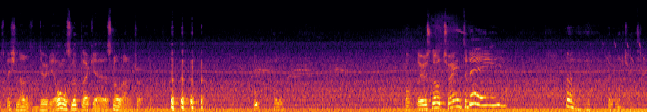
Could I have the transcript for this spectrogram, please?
Especially now it's dirty. It almost looked like a snow runner truck. Oop, hello. Oh, Hope there's no train today. Oh, there's no train today.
